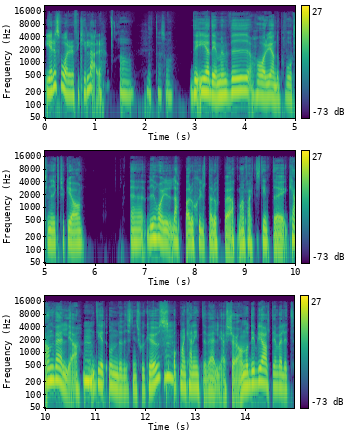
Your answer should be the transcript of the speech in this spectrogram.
Är det svårare för killar? Ja, lite så. Det är det, men vi har ju ändå på vår klinik, tycker jag, vi har ju lappar och skyltar uppe att man faktiskt inte kan välja. Mm. Det är ett undervisningssjukhus mm. och man kan inte välja kön. Och Det blir alltid en väldigt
